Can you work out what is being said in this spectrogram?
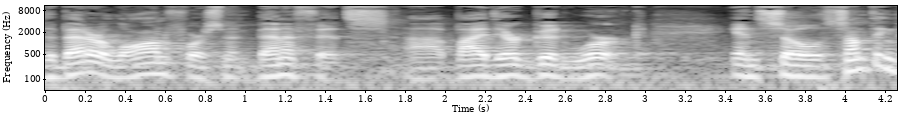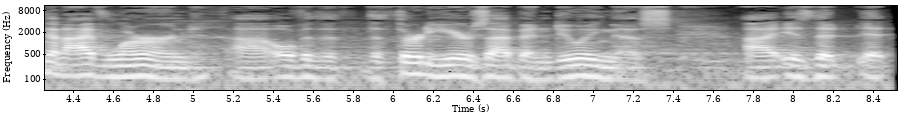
the better law enforcement benefits uh, by their good work. And so, something that I've learned uh, over the, the 30 years I've been doing this is that it,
